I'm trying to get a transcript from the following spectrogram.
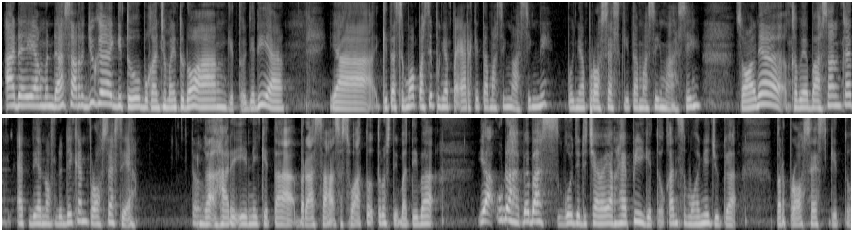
ada yang mendasar juga gitu bukan cuma itu doang gitu. Jadi ya ya kita semua pasti punya PR kita masing-masing nih punya proses kita masing-masing. Soalnya kebebasan kan at the end of the day kan proses ya. Nggak hari ini kita berasa sesuatu terus tiba-tiba ya udah bebas gue jadi cewek yang happy gitu kan semuanya juga berproses gitu.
